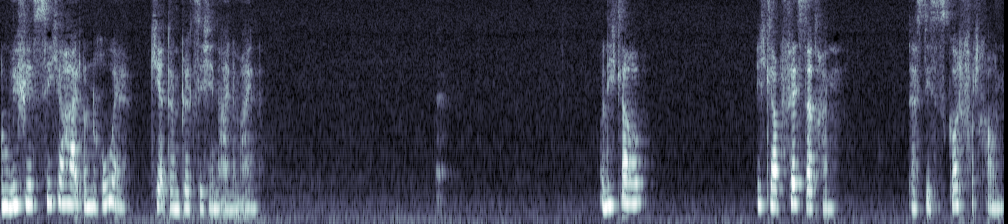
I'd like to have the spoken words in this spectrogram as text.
Und wie viel Sicherheit und Ruhe kehrt dann plötzlich in einem ein. Und ich glaube, ich glaube fest daran, dass dieses Gottvertrauen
